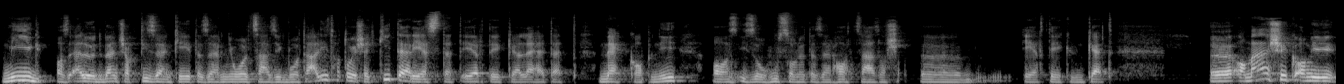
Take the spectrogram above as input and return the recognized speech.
míg az előttben csak 12800-ig volt állítható, és egy kiterjesztett értékkel lehetett megkapni az ISO 25600-as értékünket. A másik, ami,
